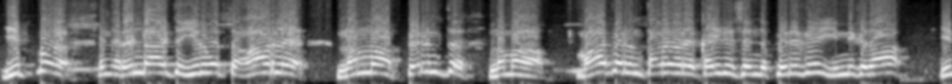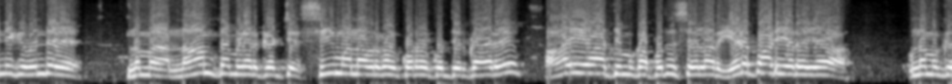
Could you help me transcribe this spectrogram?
இப்ப இந்த ரெண்டாயிரத்தி இருபத்தி ஆறுல நம்ம பெருந்த நம்ம மாபெரும் தலைவரை கைது செஞ்ச பிறகு இன்னைக்குதான் இன்னைக்கு வந்து நம்ம நாம் தமிழர் கட்சி சீமான் அவர்கள் குரல் கொடுத்திருக்காரு. அஇஅதிமுக பொதுச் செயலாளர் எடப்பாடி ஐயா நமக்கு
